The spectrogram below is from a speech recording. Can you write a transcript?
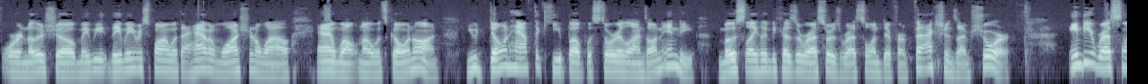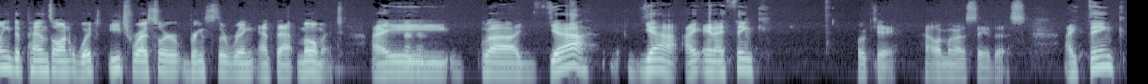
or another show, maybe they may respond with, I haven't watched in a while and I won't know what's going on. You don't have to keep up with storylines on indie, most likely because the wrestlers wrestle in different factions, I'm sure. Indie wrestling depends on which each wrestler brings to the ring at that moment. I, uh, yeah, yeah, I, and I think okay, how am I going to say this? I think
